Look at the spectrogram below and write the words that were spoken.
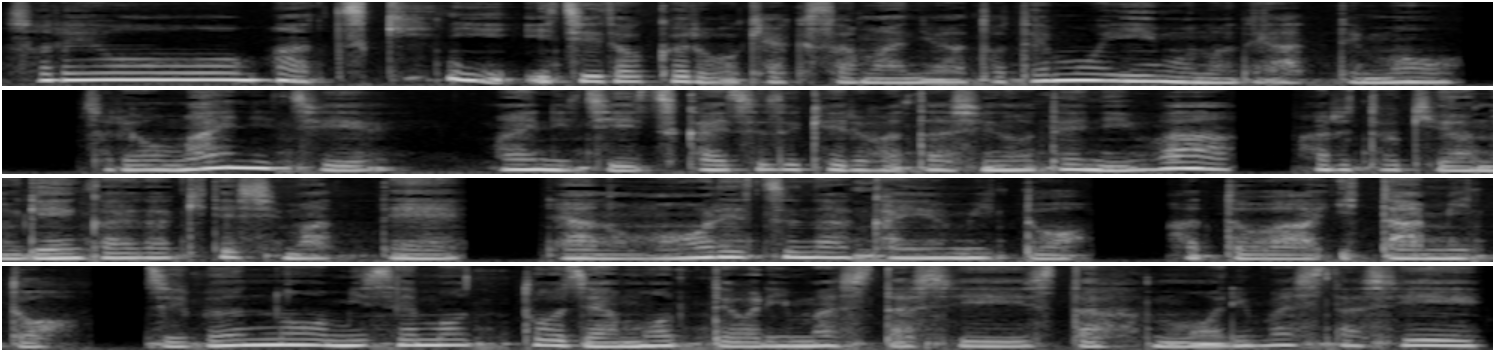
それを、まあ、月に一度来るお客様にはとてもいいものであっても、それを毎日、毎日使い続ける私の手には、ある時あの限界が来てしまって、で、あの猛烈な痒みと、あとは痛みと、自分のお店も当時は持っておりましたし、スタッフもおりましたし、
